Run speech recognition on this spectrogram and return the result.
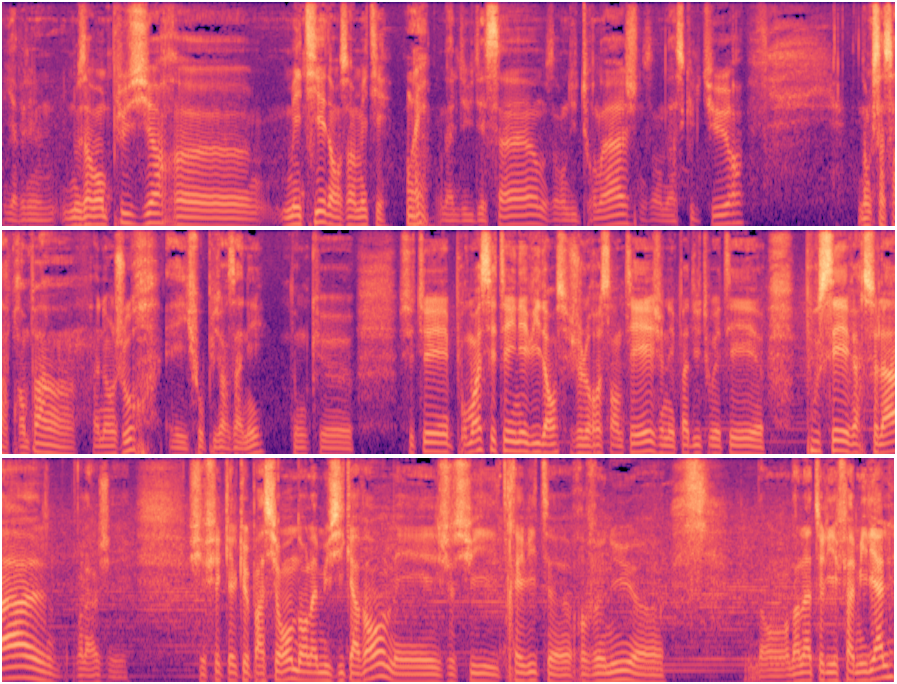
Il y avait, nous avons plusieurs euh, métiers dans un métier. Oui. On a du dessin, nous avons du tournage, nous avons de la sculpture. Donc ça ne s'apprend pas un, un jour et il faut plusieurs années. Donc euh, c'était pour moi c'était une évidence. Je le ressentais. Je n'ai pas du tout été euh, poussé vers cela. Voilà, j'ai j'ai fait quelques passions dans la musique avant, mais je suis très vite revenu dans, dans l'atelier familial.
